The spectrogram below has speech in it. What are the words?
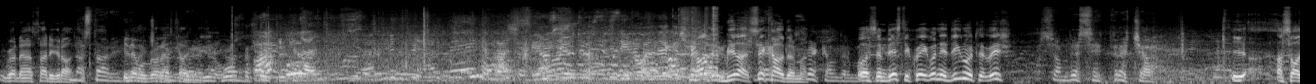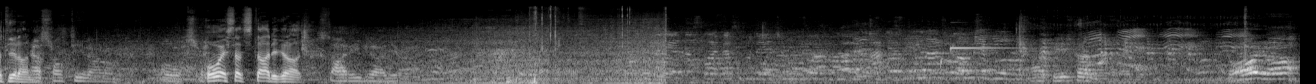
gore na stari grad. na stari grad. Idemo gore na stari grad. Bila, sve Kalderman. Sve Kalderman. 80. koje godine dignuto, već? 83. I asfaltirano. asfaltirano. Ovo sve. Ovo je sad stari grad. Stari grad je. Ja, ja.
